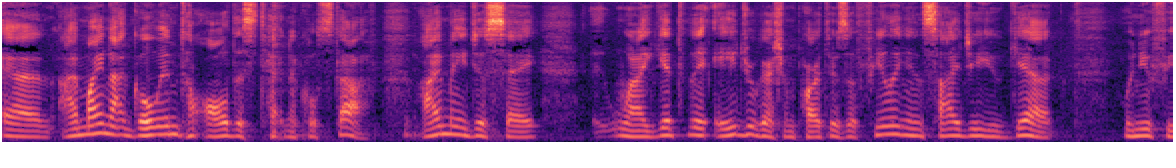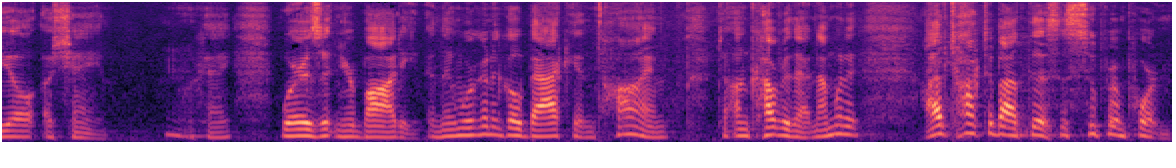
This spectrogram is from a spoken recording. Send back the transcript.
and I might not go into all this technical stuff. I may just say, when I get to the age regression part, there's a feeling inside you you get when you feel ashamed. Okay, where is it in your body? And then we're going to go back in time to uncover that. And I'm going to, I've talked about this. This is super important.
